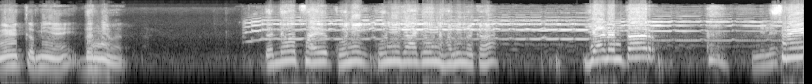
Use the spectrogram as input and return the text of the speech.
वेळ कमी आहे. धन्यवाद. धन्यवाद साहेब. कोणी कोणी जागेहून हलू नका. यानंतर श्री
